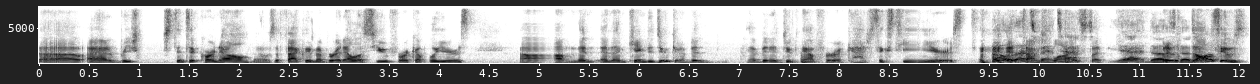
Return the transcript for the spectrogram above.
uh, I had a brief stint at Cornell. I was a faculty member at LSU for a couple of years, um, and then and then came to Duke, and I've been I've been at Duke now for gosh, 16 years. Oh, that's Time flies, fantastic. but- yeah, it does. it was, it? honestly, it was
